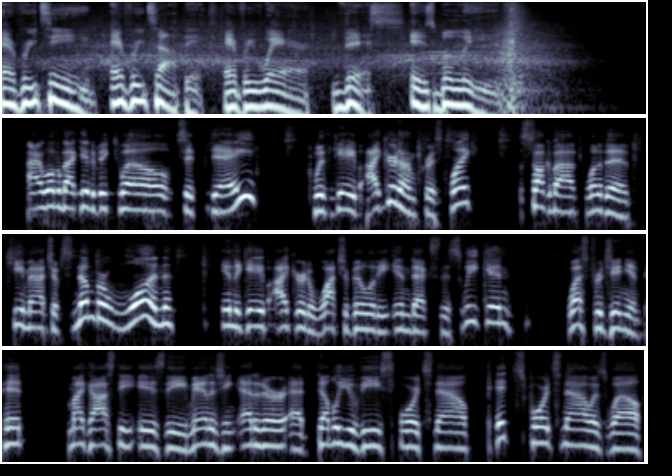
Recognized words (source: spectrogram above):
Every team, every topic, everywhere. This is Bleav. All right, welcome back into Big 12 today with Gabe Ikard. I'm Chris Plank. Let's talk about one of the key matchups. Number one in the Gabe Ikard Watchability Index this weekend, West Virginia and Pitt. Mike Asti is the managing editor at WV Sports Now, Pitt Sports Now as well.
